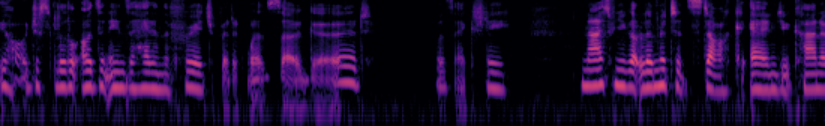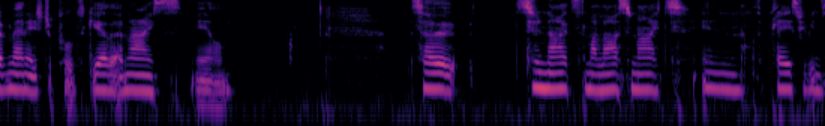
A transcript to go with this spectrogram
you know, just little odds and ends I had in the fridge, but it was so good. It was actually nice when you got limited stock and you kind of managed to pull together a nice meal. So tonight's my last night in the place we've been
